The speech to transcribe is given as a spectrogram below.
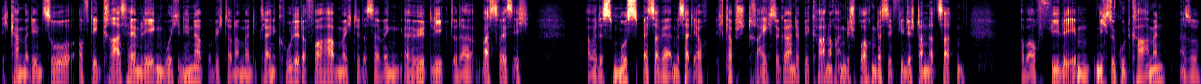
Ich kann mir den so auf den Grashelm legen, wo ich ihn hin habe, ob ich da noch mal eine kleine Kuhle davor haben möchte, dass er wegen erhöht liegt oder was weiß ich. Aber das muss besser werden. Das hat ja auch, ich glaube, Streich sogar in der PK noch angesprochen, dass sie viele Standards hatten, aber auch viele eben nicht so gut kamen. Also,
